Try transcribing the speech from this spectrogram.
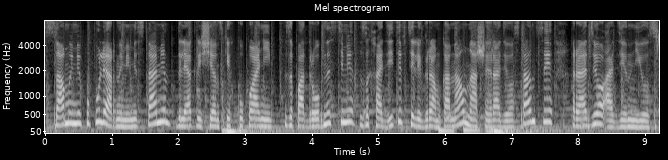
с самыми популярными местами для крещенских купаний. За подробностями заходите в телеграм-канал нашей радиостанции «Радио 1 News».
